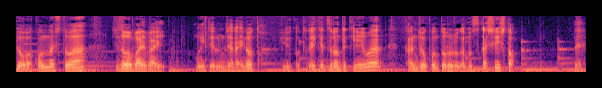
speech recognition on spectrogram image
今日はこんな人は自動売買向いてるんじゃないのということで結論的には感情コントロールが難しい人、ね、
